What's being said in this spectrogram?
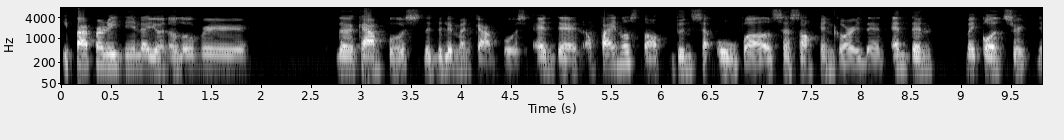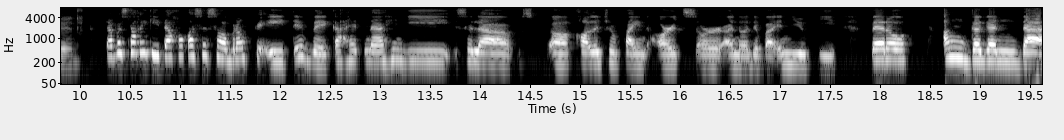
ipaparade nila yon all over the campus, the Diliman campus, and then ang final stop dun sa Oval, sa Sunken Garden, and then may concert din. Tapos nakikita ko kasi sobrang creative eh, kahit na hindi sila uh, College of Fine Arts or ano, 'di ba, in UP. Pero ang gaganda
